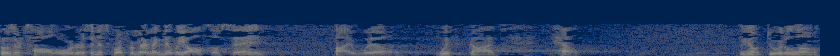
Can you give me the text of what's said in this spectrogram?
Those are tall orders, and it's worth remembering that we also say, I will with God's help. We don't do it alone.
